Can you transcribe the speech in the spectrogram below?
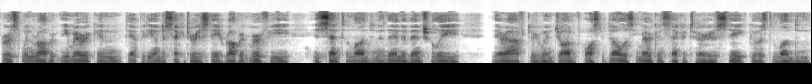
first when Robert, the American Deputy Undersecretary of State Robert Murphy is sent to London, and then eventually thereafter when John Foster Dulles, the American Secretary of State, goes to London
